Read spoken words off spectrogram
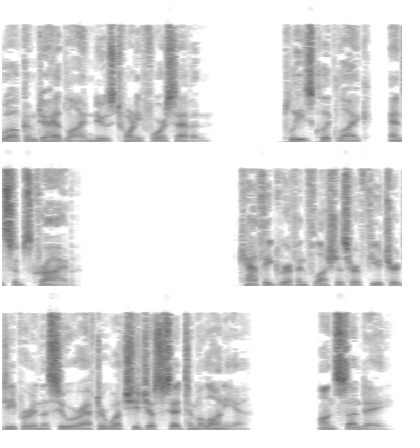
Welcome to Headline News 24/7. Please click like and subscribe. Kathy Griffin flushes her future deeper in the sewer after what she just said to Melania. On Sunday,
